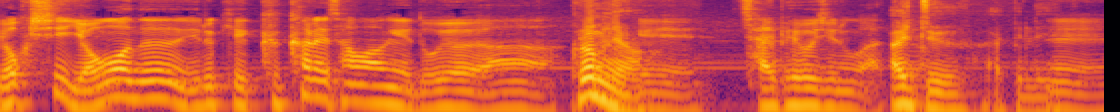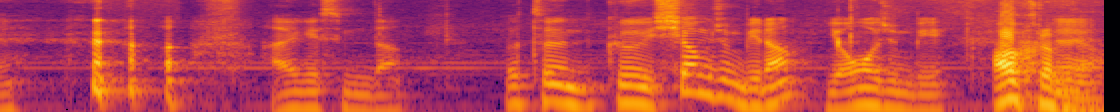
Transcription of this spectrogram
역시 영어는 이렇게 극한의 상황에 놓여야 그럼요. 예, 잘 배워지는 것 같아요. I do. I believe. 네. 알겠습니다. 여튼 그 시험 준비랑 영어 준비. 아 그럼요. 네.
